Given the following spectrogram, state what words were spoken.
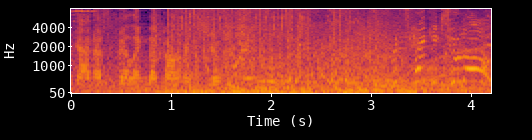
Organa's filling the garbage chute. We're taking too long!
